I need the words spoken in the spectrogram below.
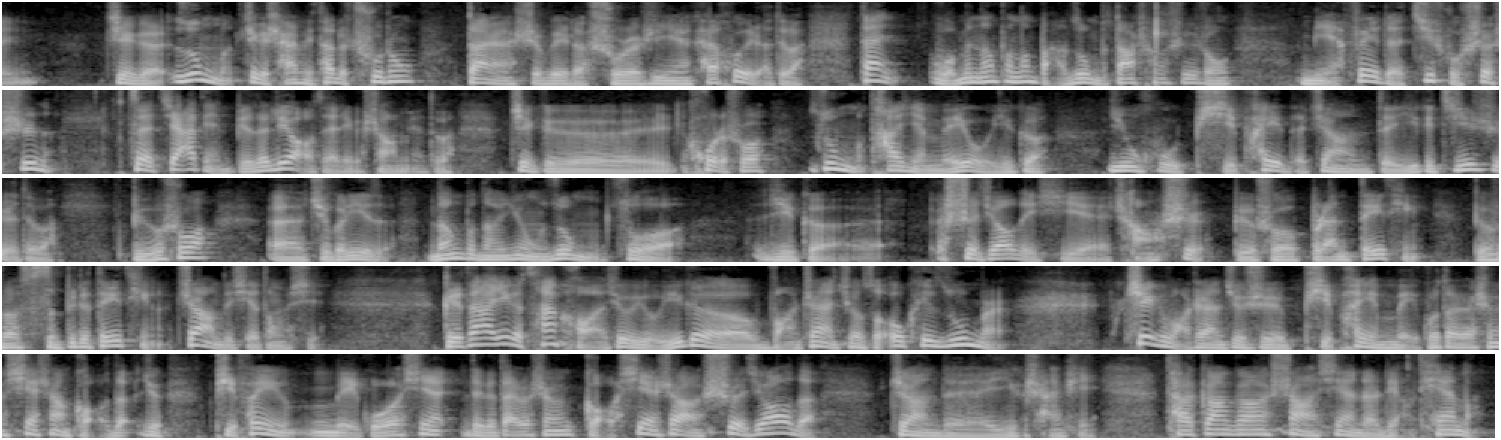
这个 Zoom 这个产品，它的初衷当然是为了熟人之间开会的，对吧？但我们能不能把 Zoom 当成是一种免费的基础设施呢？再加点别的料在这个上面对吧？这个或者说 Zoom 它也没有一个用户匹配的这样的一个机制，对吧？比如说，呃，举个例子，能不能用 Zoom 做一个社交的一些尝试？比如说 brand dating，比如说 Speed Dating 这样的一些东西，给大家一个参考啊，就有一个网站叫做 OKZoomer。这个网站就是匹配美国大学生线上搞的，就匹配美国线这个大学生搞线上社交的这样的一个产品。它刚刚上线了两天嘛，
